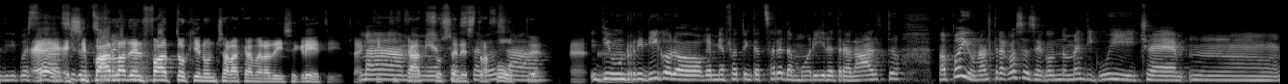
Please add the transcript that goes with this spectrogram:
di questa eh, e si parla del fatto che non c'è la camera dei segreti, cioè Mamma chi, cazzo mia, se ne strafotte. Cosa eh, di un eh. ridicolo che mi ha fatto incazzare da morire, tra l'altro. Ma poi un'altra cosa, secondo me, di cui cioè, mh, mm,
